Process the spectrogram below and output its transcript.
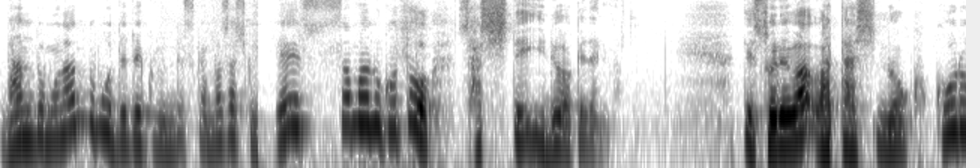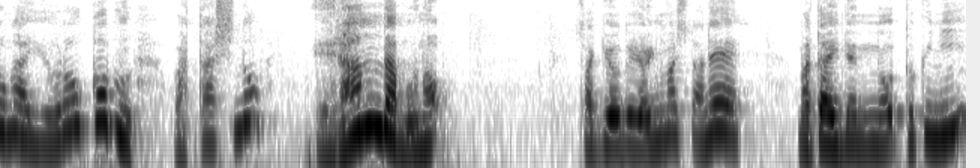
何度も何度も出てくるんですがまさしくイエス様のことを指しているわけであります。でそれは私の心が喜ぶ私の選んだもの。先ほど読みましたね。マタイ伝の時に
